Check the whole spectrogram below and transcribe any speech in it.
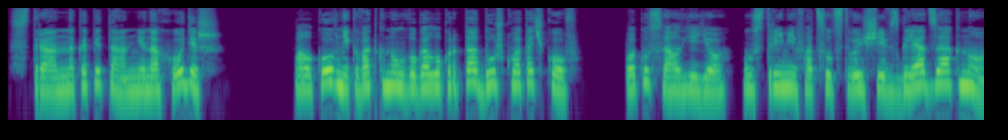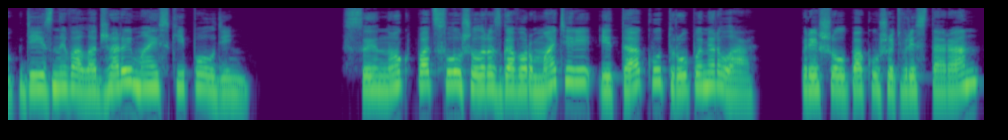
Странно, капитан, не находишь? Полковник воткнул в уголок рта дужку от очков. Покусал ее, устремив отсутствующий взгляд за окно, где изнывал от жары майский полдень. Сынок подслушал разговор матери и так утру померла. Пришел покушать в ресторан,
